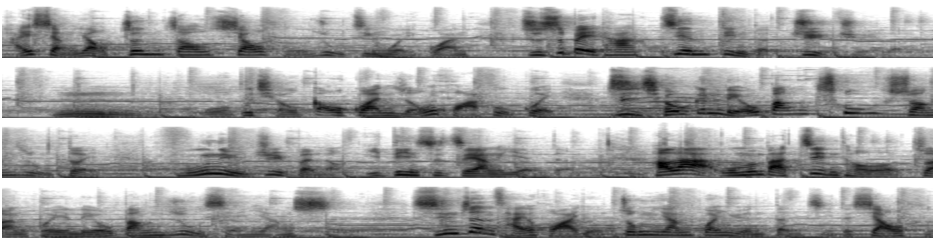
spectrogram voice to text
还想要征召萧何入京为官，只是被他坚定地拒绝了。嗯，我不求高官荣华富贵，只求跟刘邦出双入对。腐女剧本哦，一定是这样演的。好啦，我们把镜头哦转回刘邦入咸阳时。行政才华有中央官员等级的萧何，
